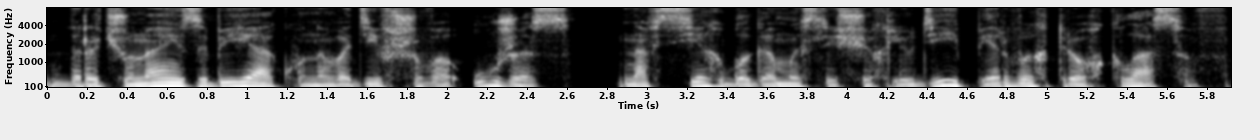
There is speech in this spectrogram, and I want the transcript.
драчуна и забияку, наводившего ужас на всех благомыслящих людей первых трех классов.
